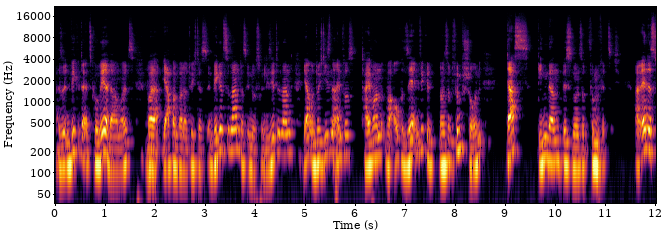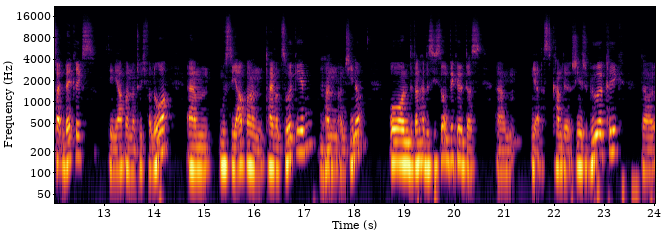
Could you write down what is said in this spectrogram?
Also entwickelter als Korea damals, weil Japan war natürlich das entwickelste Land, das industrialisierte Land. Ja, und durch diesen Einfluss, Taiwan war auch sehr entwickelt, 1905 schon. Das ging dann bis 1945. Am Ende des Zweiten Weltkriegs, den Japan natürlich verlor, ähm, musste Japan Taiwan zurückgeben Mhm. an, an China. Und dann hat es sich so entwickelt, dass, ähm, ja, das kam der chinesische Bürgerkrieg, da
